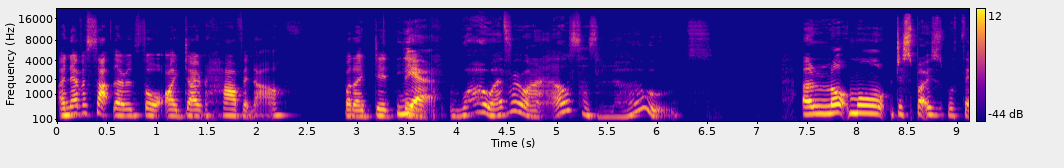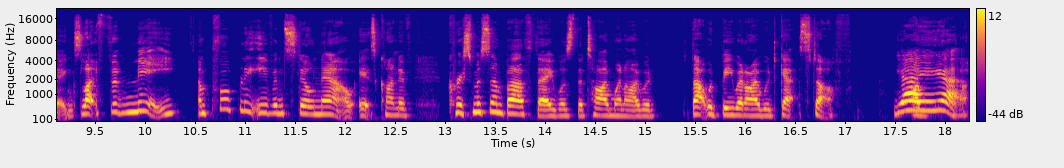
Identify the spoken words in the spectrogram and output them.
i never sat there and thought i don't have enough but i did think Yeah. whoa everyone else has loads a lot more disposable things. Like for me, and probably even still now, it's kind of Christmas and birthday was the time when I would that would be when I would get stuff. yeah I'm- yeah yeah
